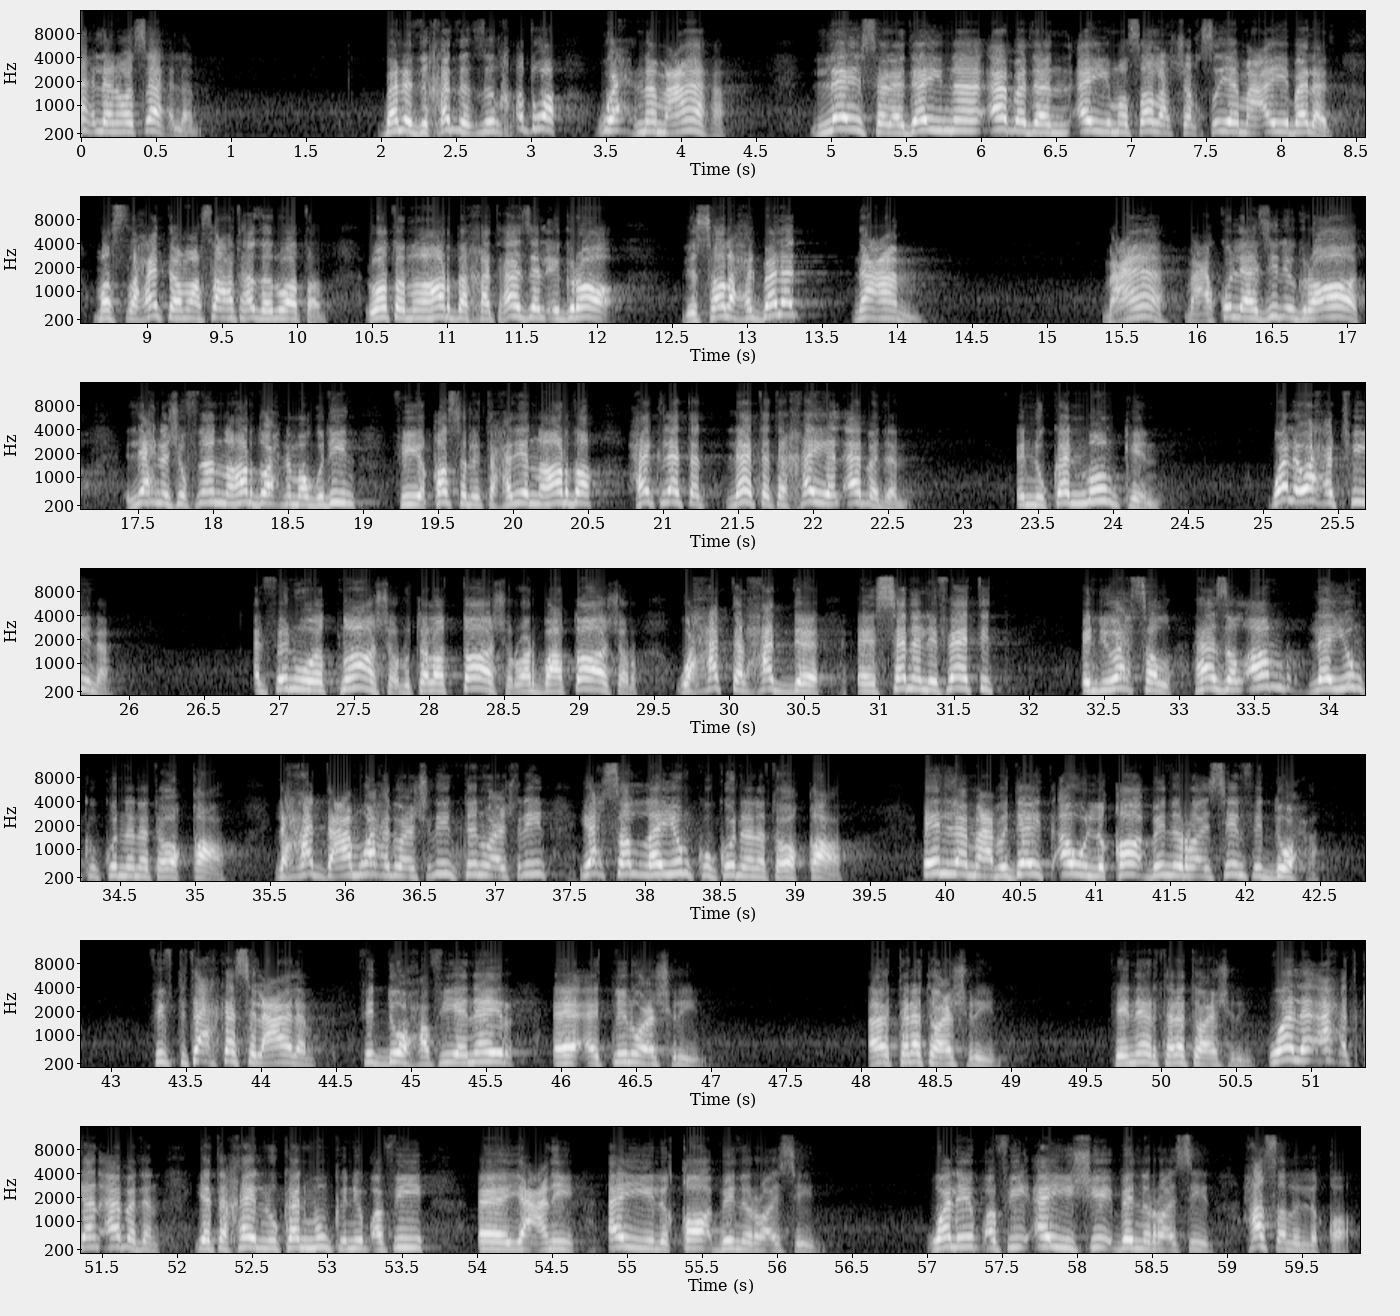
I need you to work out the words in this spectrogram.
أهلا وسهلا. بلد خدت هذه الخطوة وإحنا معاها. ليس لدينا ابدا أي مصالح شخصية مع أي بلد. مصلحتنا مصلحة هذا الوطن. الوطن النهارده خد هذا الإجراء لصالح البلد؟ نعم. معاه مع كل هذه الإجراءات اللي إحنا شفناه النهارده وإحنا موجودين في قصر الاتحادية النهارده. حضرتك لا لا تتخيل ابدا إنه كان ممكن ولا واحد فينا 2012 و13 و14 وحتى لحد السنة اللي فاتت إن يحصل هذا الأمر لا يمكن كنا نتوقعه. لحد عام 21 22 يحصل لا يمكن كنا نتوقعه. إلا مع بداية أول لقاء بين الرئيسين في الدوحة في افتتاح كأس العالم في الدوحة في يناير آه 22 آه 23 في يناير 23 ولا أحد كان ابدا يتخيل إنه كان ممكن يبقى فيه آه يعني أي لقاء بين الرئيسين. ولا يبقى فيه أي شيء بين الرئيسين. حصل اللقاء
